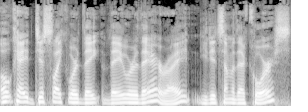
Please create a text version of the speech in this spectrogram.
Okay. Just like where they they were there, right? You did some of their course.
